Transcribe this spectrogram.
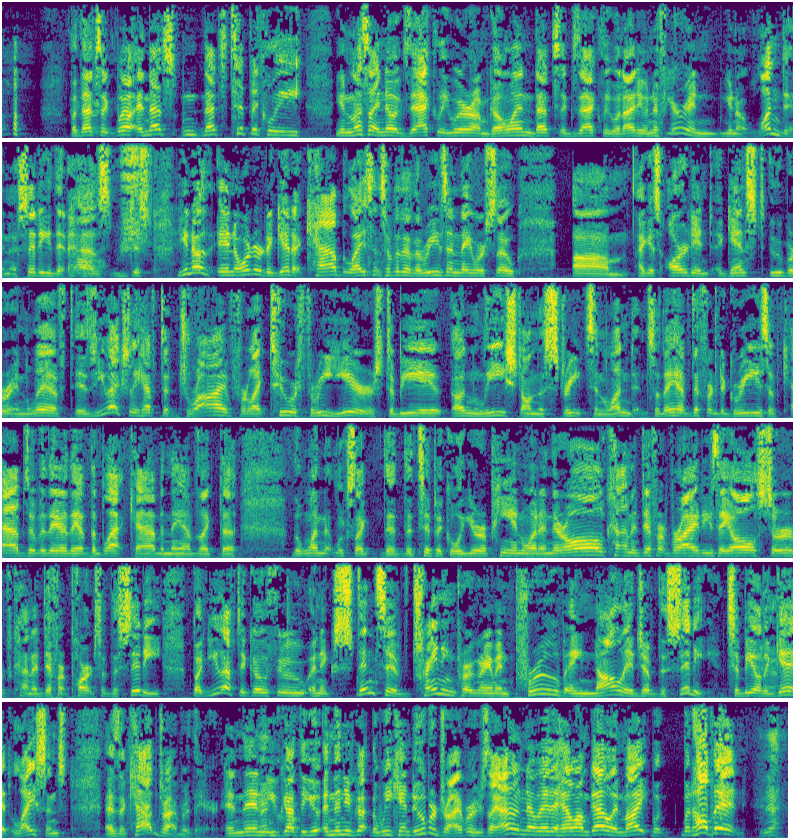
But that's like well, and that's that's typically you know, unless I know exactly where I'm going, that's exactly what I do. And if you're in you know London, a city that has Oh. just you know, in order to get a cab license over there, the reason they were so um, I guess ardent against Uber and Lyft is you actually have to drive for like two or three years to be unleashed on the streets in London. So they have different degrees of cabs over there. They have the black cab and they have like the the one that looks like the, the typical European one, and they're all kind of different varieties. They all serve kind of different parts of the city, but you have to go through an extensive training program and prove a knowledge of the city to be able to get licensed as a cab driver there. And then And you've got the and then you've got the weekend Uber driver who's like, I don't know where the hell I'm going, mate, but but hop in. Yeah.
